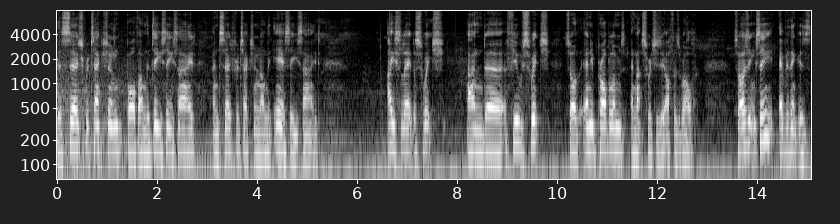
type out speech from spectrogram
there's surge protection both on the DC side and surge protection on the AC side isolator switch and uh, a fuse switch so any problems and that switches it off as well so as you can see everything is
